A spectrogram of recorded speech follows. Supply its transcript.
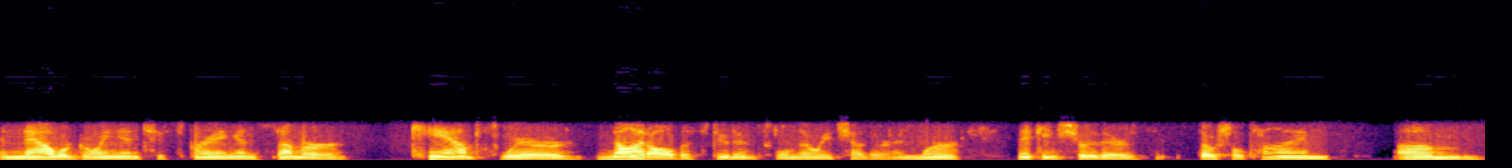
and now we're going into spring and summer camps where not all the students will know each other, and we're making sure there's social time um,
